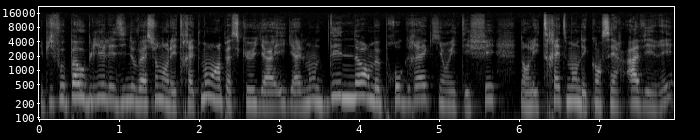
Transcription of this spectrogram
Et puis il ne faut pas oublier les innovations dans les traitements, hein, parce qu'il y a également d'énormes progrès qui ont été faits dans les traitements des cancers avérés.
